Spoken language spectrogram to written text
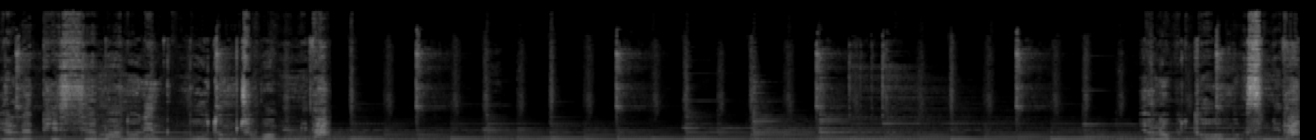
열네 피스 만원인 모둠 초밥입니다. 연어부터 먹습니다.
